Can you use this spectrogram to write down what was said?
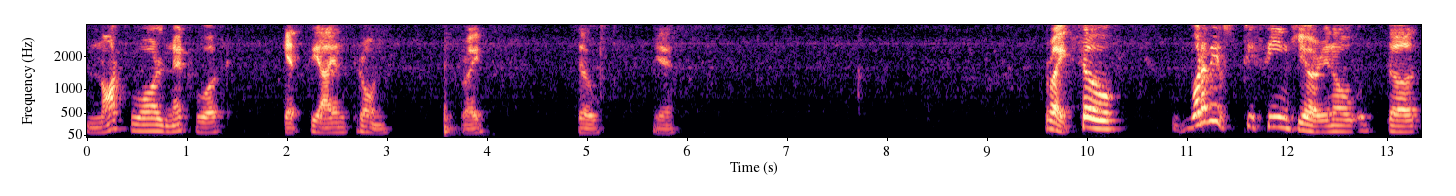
northwall network get the iron throne right? So yeah. Right so what have we've seen here, you know, the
